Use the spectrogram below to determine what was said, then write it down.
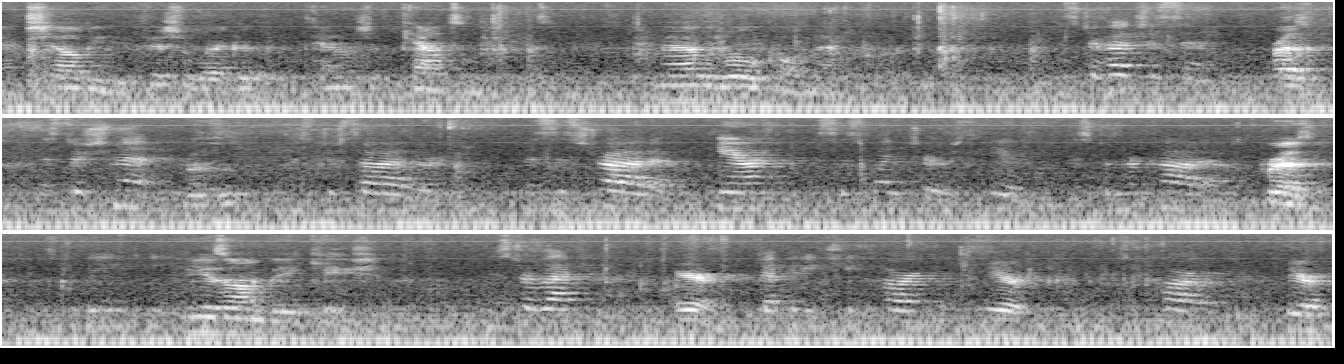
and shall be the official record of the Township Council meetings. May I have the roll call, Madam Clerk? Mr. Hutchison. Present. Mr. Schmidt. Present. Mr. Seiler. Mrs. Estrada. Here. Mrs. Winters. Here. Mr. Mercado. Present. Mr. He is on vacation. Mr. Lechner. Here. Deputy Chief Harkins. Here. Mr. Carlin. Here.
